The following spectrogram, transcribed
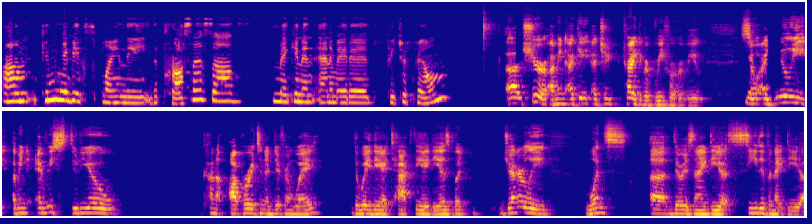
um, can you maybe explain the, the process of making an animated feature film? Uh, sure. I mean, I could, I should try to give a brief overview. So, ideally, I mean, every studio kind of operates in a different way, the way they attack the ideas. But generally, once uh, there is an idea, a seed of an idea,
